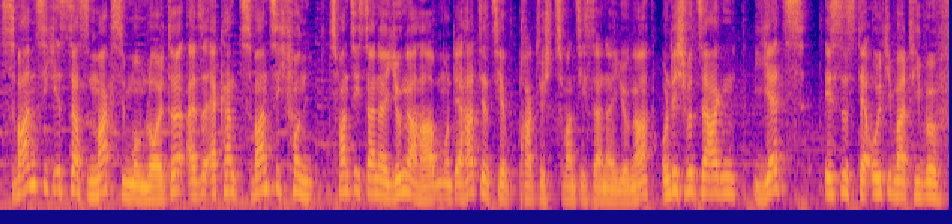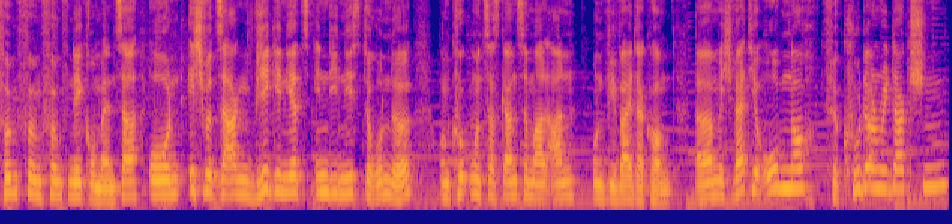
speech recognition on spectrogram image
Nee, 20 ist das Maximum, Leute. Also er kann 20 von 20 seiner Jünger haben und er hat jetzt hier praktisch 20 seiner Jünger. Und ich würde sagen, jetzt ist es der ultimative 555 Necromancer. Und ich würde sagen, wir gehen jetzt in die nächste Runde und gucken uns das Ganze mal an und wie weiterkommt. Ähm, ich werde hier oben noch für Cooldown Reduction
